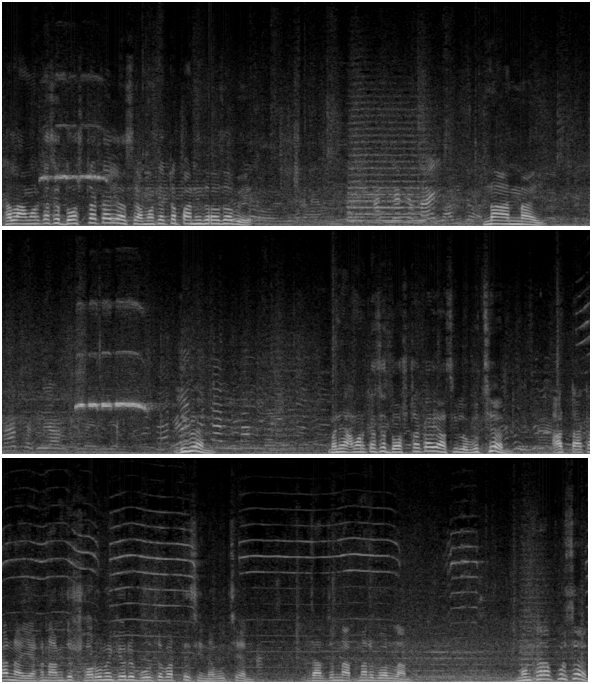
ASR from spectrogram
খালা আমার কাছে দশ টাকাই আছে আমাকে একটা পানি দেওয়া যাবে। না আর নাই। দিবেন? মানে আমার কাছে দশ টাকাই আসিল বুঝছেন? আর টাকা নাই এখন আমি তো শরমে কেউ বলতে পারতেছি না বুঝছেন? যার জন্য আপনার বললাম। মন খারাপ করছেন?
